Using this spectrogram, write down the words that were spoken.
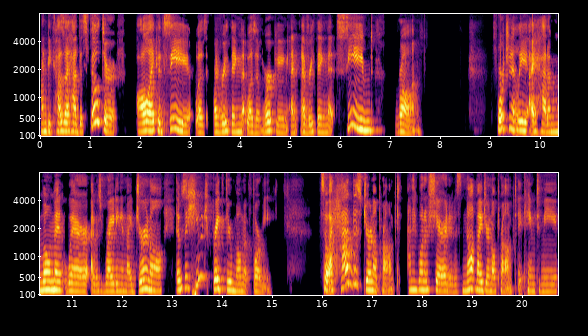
And because I had this filter, all I could see was everything that wasn't working and everything that seemed wrong. Fortunately, I had a moment where I was writing in my journal that was a huge breakthrough moment for me. So I had this journal prompt and I want to share it. It is not my journal prompt. It came to me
